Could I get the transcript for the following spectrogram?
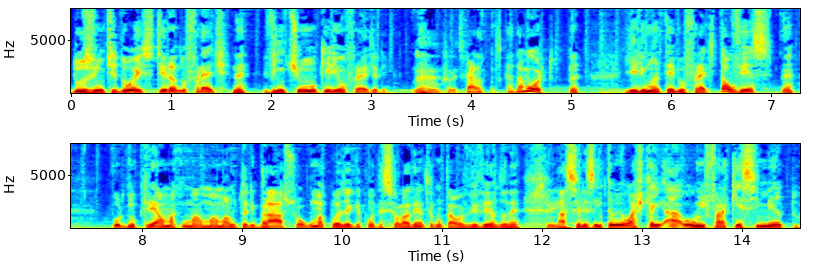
dos 22, tirando o Fred, né? 21 não queriam o Fred ali. Né? É. Esse cara, esse cara tá morto, né? E ele manteve o Fred, talvez, né? por não criar uma, uma, uma, luta de braço, alguma coisa que aconteceu lá dentro, eu não estava vivendo né, a seleção. Então eu acho que a, a, o enfraquecimento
